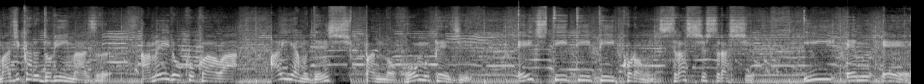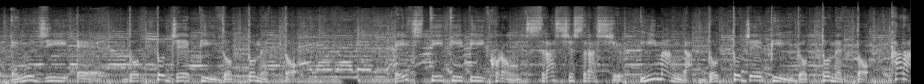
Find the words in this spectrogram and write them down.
マジカルドリーマーズアメイロココアはアイアム電子出版のホームページ http コロンスラッシュスラッシュ emanga.jp.net http コロンスラッシュスラッシュ emanga.jp.net から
